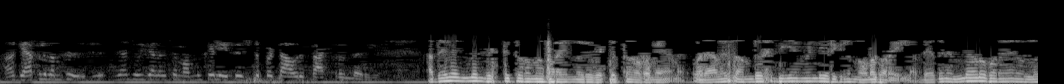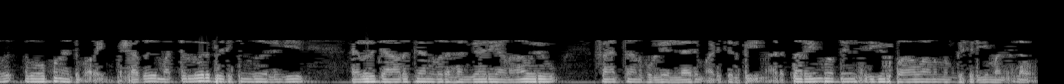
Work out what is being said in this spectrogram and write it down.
ആ ഗ്യാപ്പിൽ നമുക്ക് ഞാൻ ചോദിക്കാന്ന് വെച്ചാൽ മമ്മൂക്കയിൽ ഏറ്റവും ഇഷ്ടപ്പെട്ട ആ ഒരു ഫാക്ടർ എന്തായിരിക്കും? അദ്ദേഹം എന്നും തുറന്ന് പറയുന്ന ഒരു വ്യക്തിത്വ ഉടമയാണ്. ഒരാളെ സന്തോഷിപ്പിക്കാൻ വേണ്ടി ഒരിക്കലും നുണ പറയില്ല. അദ്ദേഹത്തിന് എന്താണ് പറയാനുള്ളത്? അത് ഓപ്പൺ ആയിട്ട് പറയും. പക്ഷെ അത് മറ്റുള്ളവർ ധരിക്കുന്നത് അല്ലെങ്കിൽ അയാളൊരു ചാടക്കാനുള്ള ഒരു അഹങ്കാരിയാണ് ആ ഒരു ഫാക്റ്റാണ് പുള്ളി എല്ലാവരും അടിച്ചേൽപ്പിക്കുന്നത്. അടുത്തറിയുമ്പോൾ അദ്ദേഹം ശരിക്കും ഒരു പാവമാണെന്ന് നമുക്ക് ശരിക്കും മനസ്സിലാവും.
